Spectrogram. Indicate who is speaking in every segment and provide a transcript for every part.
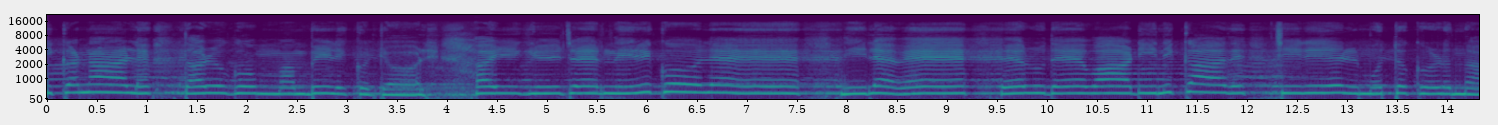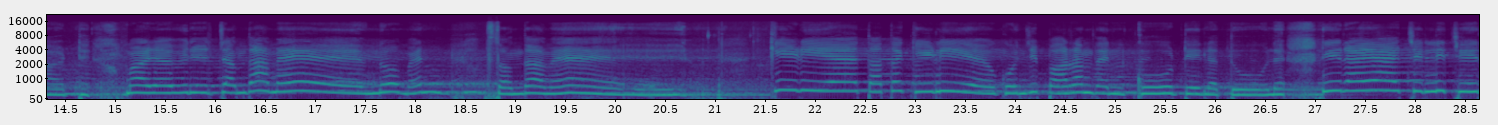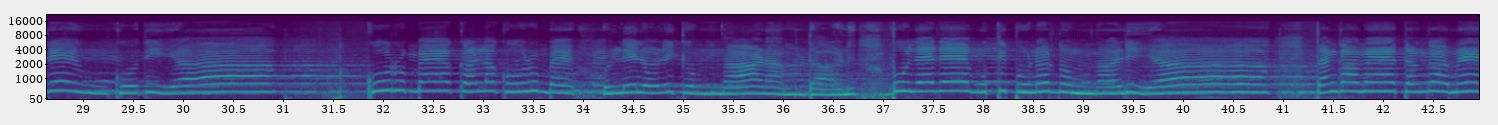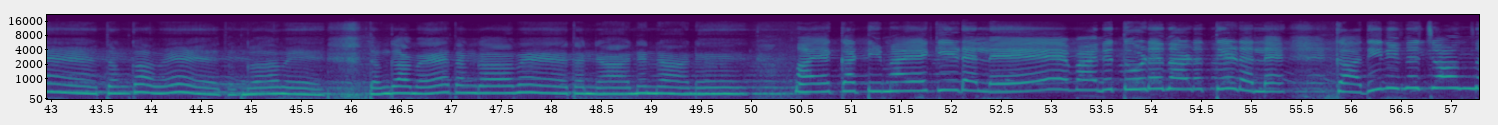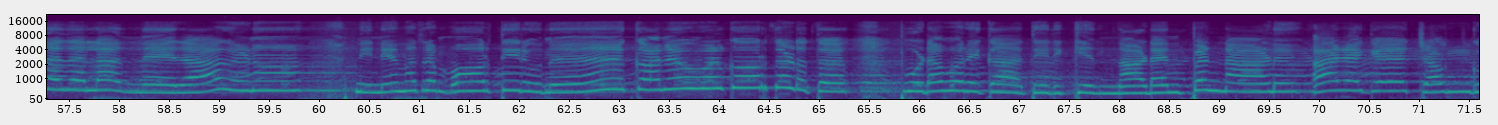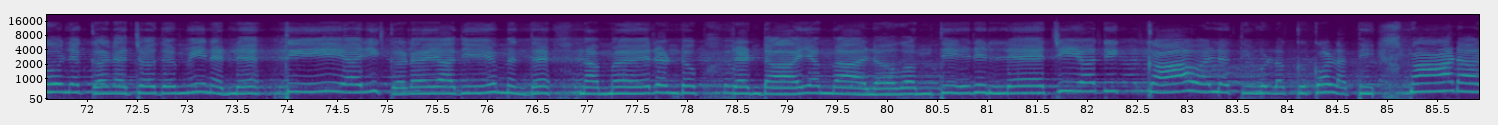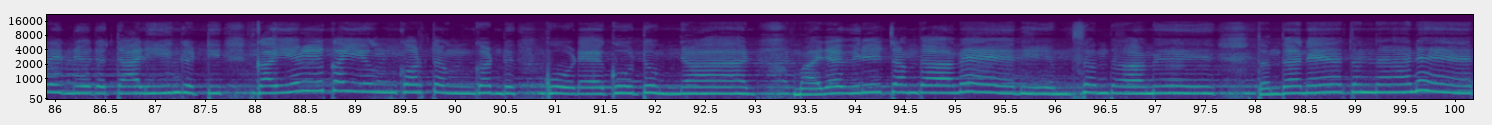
Speaker 1: ആട്ടിക്കണ്ണാളെ തഴുകും അമ്പിളിക്കുറ്റോളെ അരികിൽ ചേർന്നിരിക്കൂലേ? നിലവേ വെറുതെ വാടി നിൽക്കാതെ ചിരിയിൽ മുത്തുക്കിടുന്നാട്ടെ മഴവിൽ ചന്തമേ സ്വന്തമേ. കിളിയെ തത്ത കിളിയെ കൊഞ്ചിപ്പറന്തൻ കൂട്ടിലെ തൂൽ നിറയെ ചില്ലിച്ചിരയും കൊതിയ. കുറുമ്പേ കള്ള കുറുമ്പേ ഉള്ളിലൊഴിക്കും നാണം താണ്. പുലരെ മുത്തിപ്പുണർന്നും നടിയ. തങ്കമേ തങ്കമേ തങ്കമേ തങ്കമേ തങ്കമേ തങ്കമേ തന്നാനെ ഞാനേ. മയക്കട്ടി മാത്രം ഓർത്തിരുന്ന് കനവുകൾ കോർത്തെടുത്ത് പുടമുറി നാടൻ പെണ്ണാണ്. അഴകെ ചങ്കുലക്കണ ചൊതുമീനല്ലേ തീയരിക്കണയാദ്യമെന്ത് നമ്മൾ രണ്ടും രണ്ടായെന്ന ലോകം തീരില്ലേ? ചിയതി കാവലത്തി വിളക്ക് കൊളത്തി മാടാറിന്റെ തലിയും കെട്ടി കയ്യിൽ കയ്യും കോർത്തും കൊണ്ട് കൂടെ കൂട്ടും ഞാൻ. മരവിൽ ചന്താമേ നീയും സ്വന്തമേ തന്തനെ തന്നാനേ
